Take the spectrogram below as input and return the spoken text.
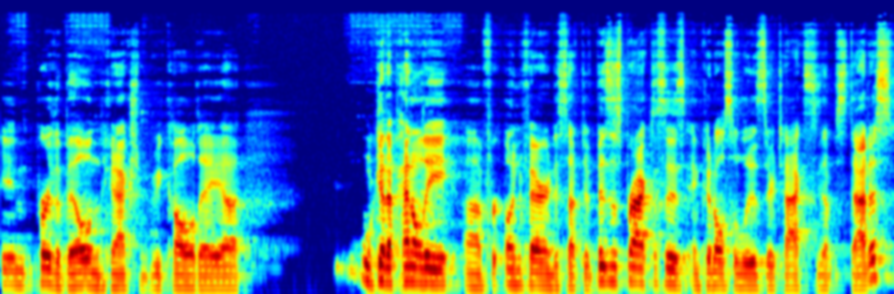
in per the bill, and can actually be called a uh, will get a penalty uh, for unfair and deceptive business practices, and could also lose their tax exempt status,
